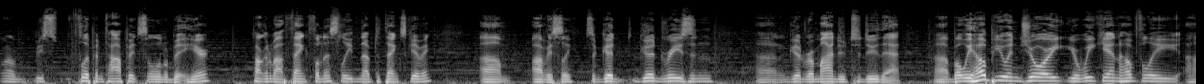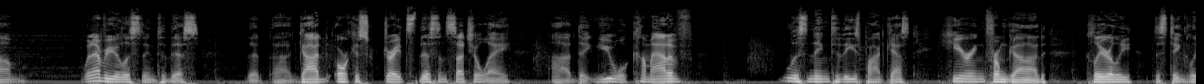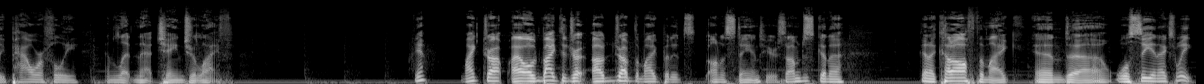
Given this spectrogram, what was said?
To be flipping topics a little bit here, talking about thankfulness leading up to Thanksgiving. Um, obviously, it's a good good reason, uh, a good reminder to do that. Uh, but we hope you enjoy your weekend. Hopefully, um, whenever you're listening to this, that uh, God orchestrates this in such a way uh, that you will come out of listening to these podcasts hearing from God clearly, distinctly, powerfully, and letting that change your life. Mic drop. I would like to drop. I'll drop the mic, but it's on a stand here, so I'm just gonna gonna cut off the mic, and uh, we'll see you next week.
